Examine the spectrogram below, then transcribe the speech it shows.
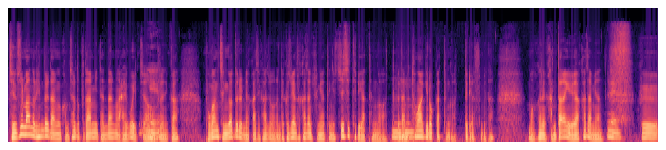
진술만으로 힘들다는 건 검찰도 부담이 된다는 건 알고 있죠. 예. 그러니까 보강 증거들을 몇 가지 가져오는데 그 중에서 가장 중요했던 게 CCTV 같은 것, 그다음에 음. 통화 기록 같은 것들이었습니다. 뭐 그냥 간단하게 요약하자면 네. 그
